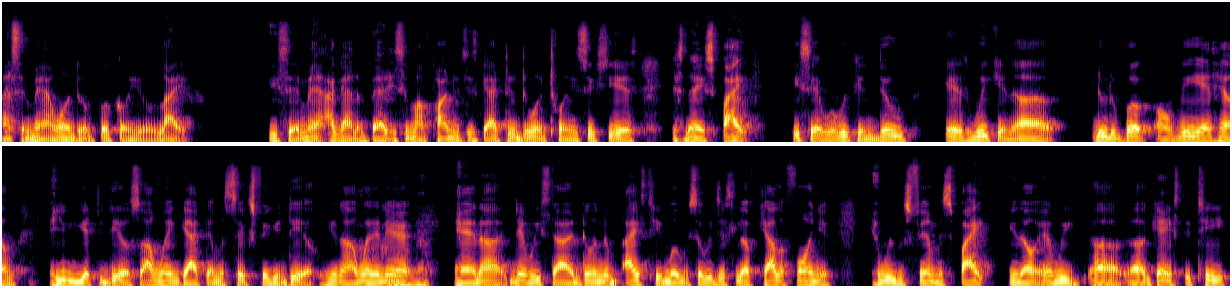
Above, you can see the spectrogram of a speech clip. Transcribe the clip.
I said, man, I want to do a book on your life. He said, man, I got a better. He said, my partner just got through doing 26 years. His name's Spike. He said, what we can do is we can uh, do the book on me and him, and you can get the deal. So I went and got them a six-figure deal. You know, I went in there, and uh, then we started doing the Ice T movie. So we just left California, and we was filming Spike, you know, and we uh, uh, Gangsta T,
